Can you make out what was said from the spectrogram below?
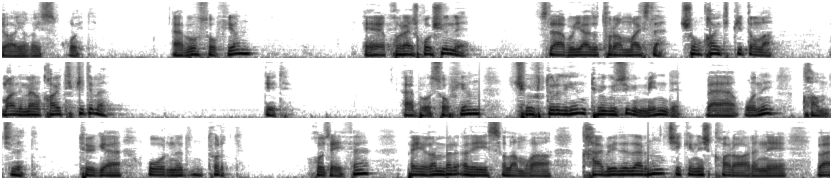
joyiga isib qo'ydi. Abu sufyan ey quraysh qo'shini sizlar bu yerda turolmaysizlar. Shun qaytib ketinglar. Mana man qaytib ketaman dedi. Abu sofyan cho'ktirilgan to'gisiga mindi va uni qomchiladi tuga o'rnidan turdi. Huzayfa payg'ambar alayhissalomga qabilalarning chekinish qarorini va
